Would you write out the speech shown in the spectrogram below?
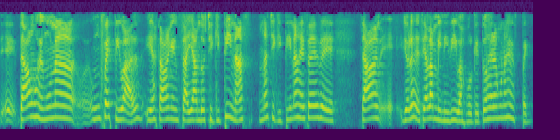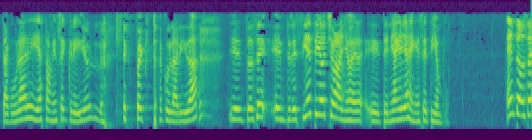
eh, estábamos en una un festival y ya estaban ensayando chiquitinas, unas chiquitinas esas de estaban eh, yo les decía las mini divas porque todas eran unas espectaculares y ellas también se creían la espectacularidad y entonces entre 7 y 8 años eh, tenían ellas en ese tiempo. Entonces,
